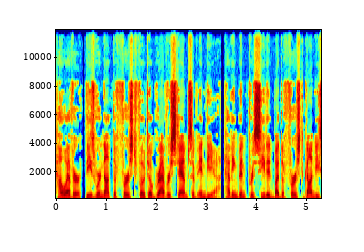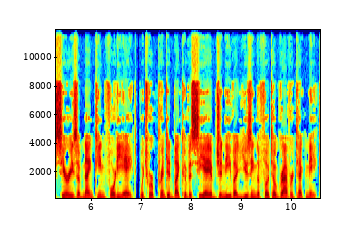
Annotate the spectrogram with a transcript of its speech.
However, these were not the first photogravure stamps of India, having been preceded by the first Gandhi series of 1948, which were printed by Courvoisier of Geneva using the photogravure technique.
